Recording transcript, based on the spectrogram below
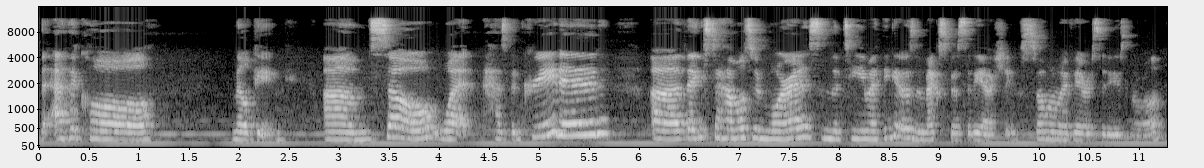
the ethical milking. Um, so what has been created uh, thanks to Hamilton Morris and the team, I think it was in Mexico City actually, one of my favorite cities in the world,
